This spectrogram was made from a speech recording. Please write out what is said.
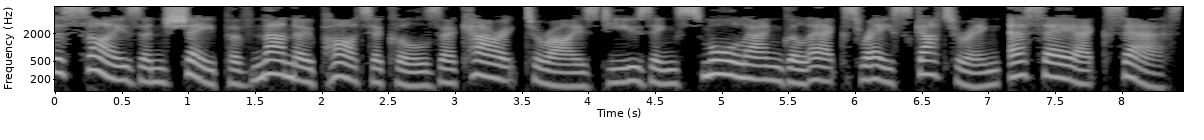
The size and shape of nanoparticles are characterized using small-angle X-ray scattering SAXS.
